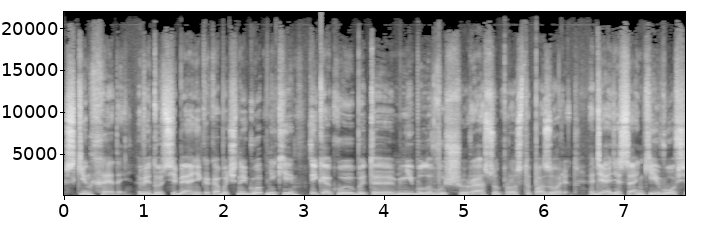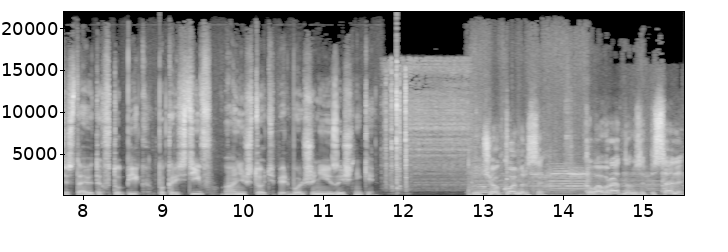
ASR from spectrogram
скинхеды. Ведут себя они как обычные гопники и какую бы то ни было высшую расу просто позорят. Дядя Саньки и вовсе ставит их в тупик, покрестив, а они что, теперь больше не язычники? Ну чё, коммерсы, коловрат нам записали?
